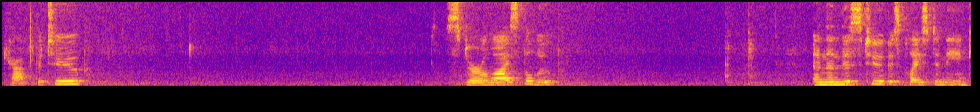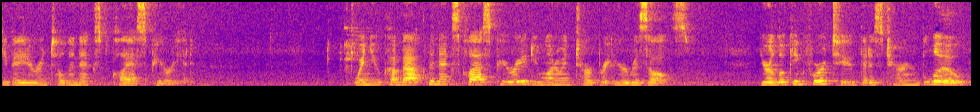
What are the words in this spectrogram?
Cap the tube, sterilize the loop, and then this tube is placed in the incubator until the next class period. When you come back the next class period, you want to interpret your results. You're looking for a tube that has turned blue,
